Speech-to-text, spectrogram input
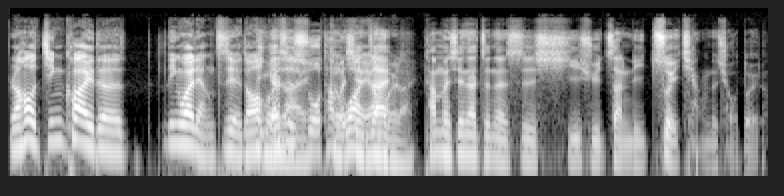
然后金块的另外两支也都要回来，应该是说他们现在要回来，他们现在真的是西区战力最强的球队了。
